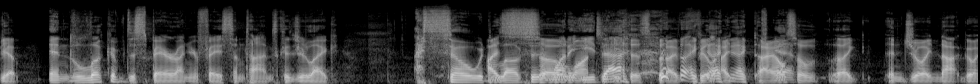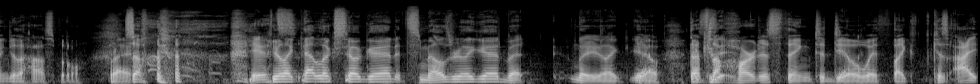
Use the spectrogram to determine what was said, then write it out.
Yep. and look of despair on your face sometimes because you're like, I so would I love to want to want eat to that. eat this, but I Like, feel I, I, can't. also like enjoy not going to the hospital. Right. So you're like that looks so good. It smells really good, but you're like you know that's the it- hardest thing to deal with. Like, because I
